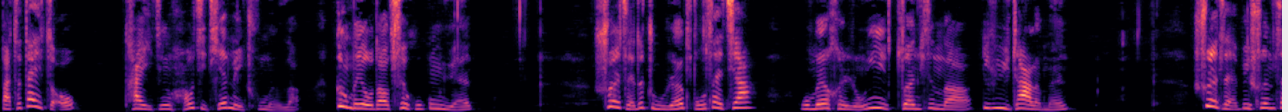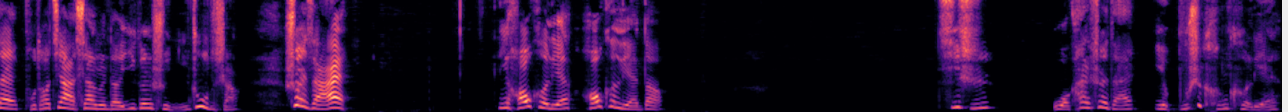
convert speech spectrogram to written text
把他带走。他已经好几天没出门了，更没有到翠湖公园。帅仔的主人不在家，我们很容易钻进了地狱栅栏门。帅仔被拴在葡萄架下面的一根水泥柱子上。帅仔，你好可怜，好可怜的。其实，我看帅仔也不是很可怜。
